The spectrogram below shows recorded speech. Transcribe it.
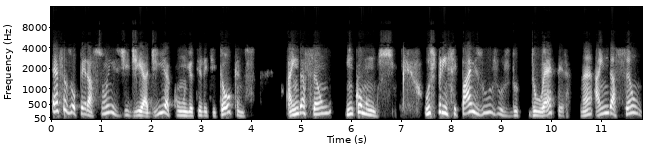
Essas operações de dia a dia com utility tokens ainda são incomuns. Os principais usos do, do Ether né, ainda são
